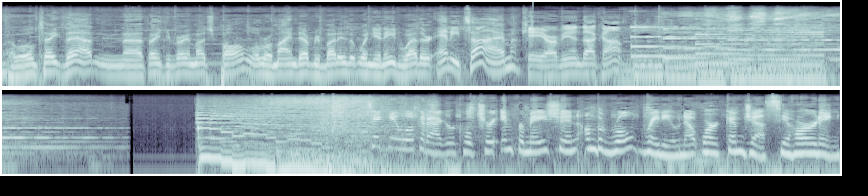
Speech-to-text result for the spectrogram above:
Well, we'll take that, and uh, thank you very much, Paul. We'll remind everybody that when you need weather anytime, KRVN.com. agriculture information on the Rural Radio Network, I'm Jesse Harding.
